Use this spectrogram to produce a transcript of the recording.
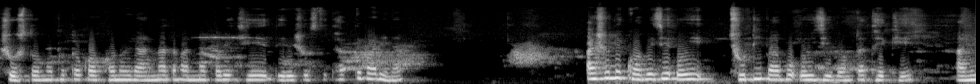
সুস্থ মতো তো কখনোই রান্না বান্না করে খেয়ে ধীরে সুস্থ থাকতে পারি না। আসলে কবে যে ওই ছুটি পাবো ওই জীবনটা থেকে আমি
